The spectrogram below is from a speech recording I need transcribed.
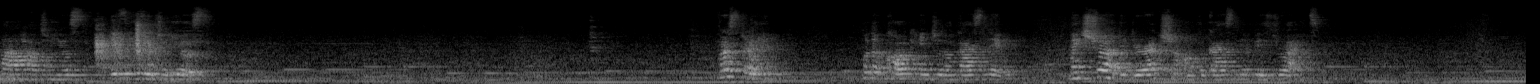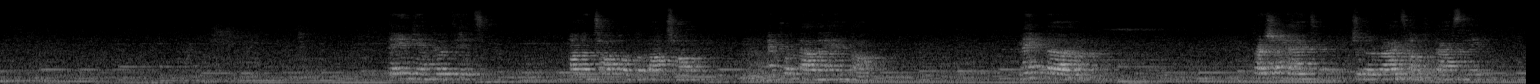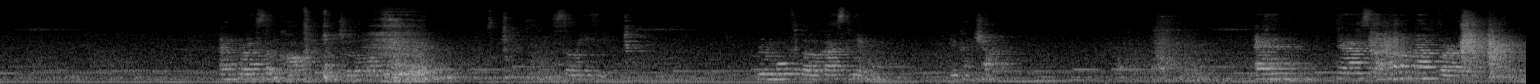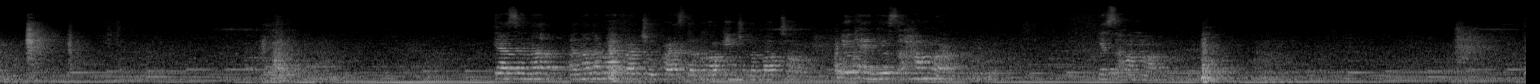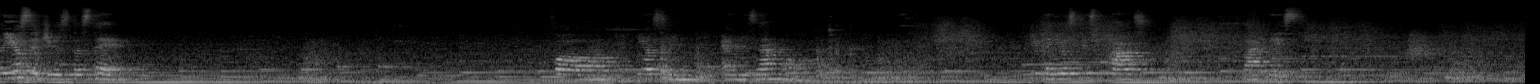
Now how to use, it's easy to use. Firstly, put the cork into the guide slip. Make sure the direction of the guide slip is right. Then you can put it on the top of the bottle and put down the handle. Make the pressure head to the right of the gas lid and press the cork into the bottle. So easy. Remove the gas lid. You can check. There's another method to press the cork into the bottle. You can use a hammer. Yes, a hammer. The usage is the same. For using an example, you can use this part like this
